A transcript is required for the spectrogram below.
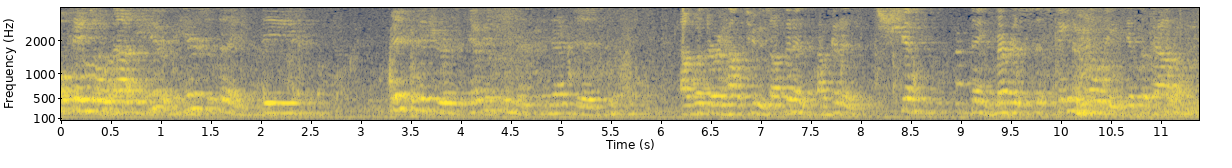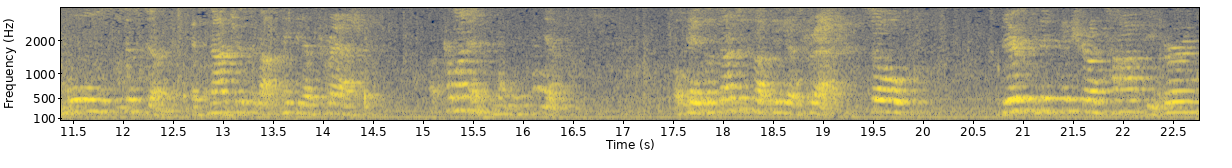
Okay, so now here, here's the thing. The big picture is everything is connected uh, health too. So I'm gonna, I'm gonna shift things. Remember, sustainability, it's about a whole system. It's not just about picking up trash. Uh, Come on in. Yeah. Okay, so it's not just about picking up trash. So there's the big picture on top, the earth,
